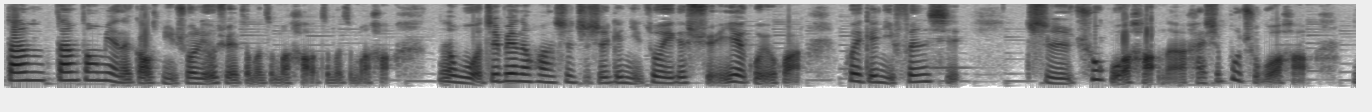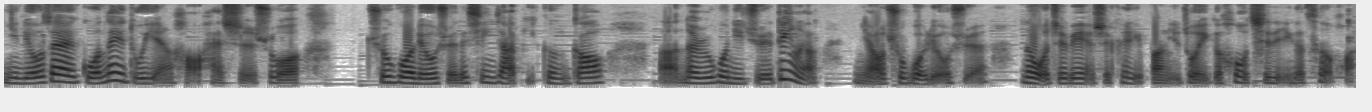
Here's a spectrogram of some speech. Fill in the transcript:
单单方面的告诉你说留学怎么怎么好，怎么怎么好。那我这边的话是只是给你做一个学业规划，会给你分析是出国好呢，还是不出国好？你留在国内读研好，还是说出国留学的性价比更高啊？那如果你决定了你要出国留学，那我这边也是可以帮你做一个后期的一个策划。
